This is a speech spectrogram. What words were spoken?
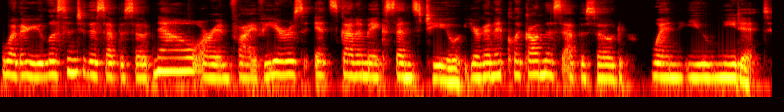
whether you listen to this episode now or in five years, it's going to make sense to you. You're going to click on this episode when you need it.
